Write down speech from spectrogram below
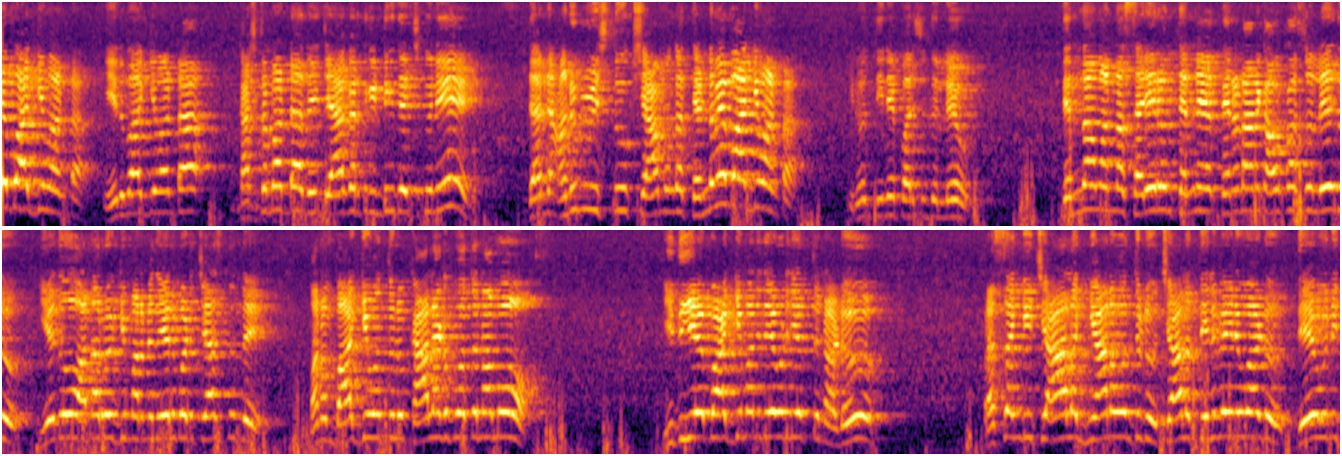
ఏ భాగ్యం అంట. ఏది భాగ్యం అంట? కష్టపడ్డది జాగ్రత్తగా ఇంటికి తెచ్చుకుని దాన్ని అనుభవిస్తూ క్షేమంగా తినడమే భాగ్యం అంట. ఈరోజు తినే పరిస్థితులు లేవు. తిందామన్న శరీరం తినే తినడానికి అవకాశం లేదు. ఏదో అనారోగ్యం మన మీద ఏలుబడి చేస్తుంది. మనం భాగ్యవంతులు కాలేకపోతున్నాము. ఇది ఏ భాగ్యం అని దేవుడు చెప్తున్నాడు. ప్రసంగి చాలా జ్ఞానవంతుడు చాలా తెలివైన వాడు. దేవుని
